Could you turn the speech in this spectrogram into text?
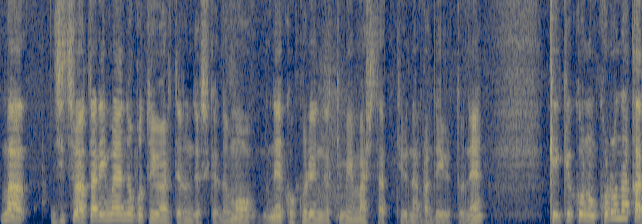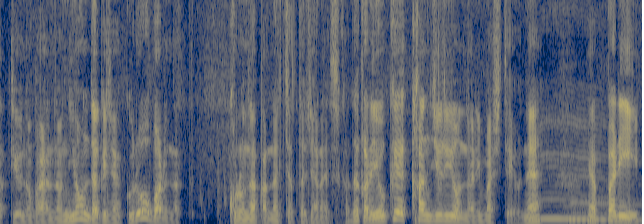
まあ実は当たり前のこと言われてるんですけどもね国連が決めましたっていう中で言うとね結局このコロナ禍っていうのがあの日本だけじゃなくグローバルなコロナ禍になっちゃったじゃないですか。だから余計感じるようになりましたよね。やっぱり、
